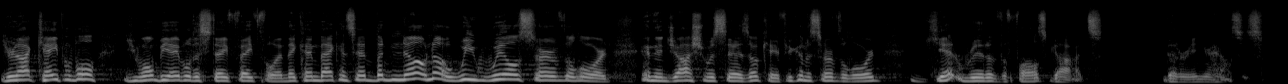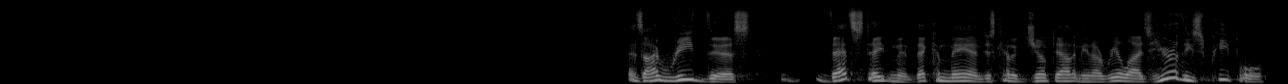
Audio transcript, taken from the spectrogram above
You're not capable. You won't be able to stay faithful. And they came back and said, But no, no, we will serve the Lord. And then Joshua says, Okay, if you're going to serve the Lord, get rid of the false gods. that are in your houses. As I read this, that statement, that command just kind of jumped out at me, and I realized here are these people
